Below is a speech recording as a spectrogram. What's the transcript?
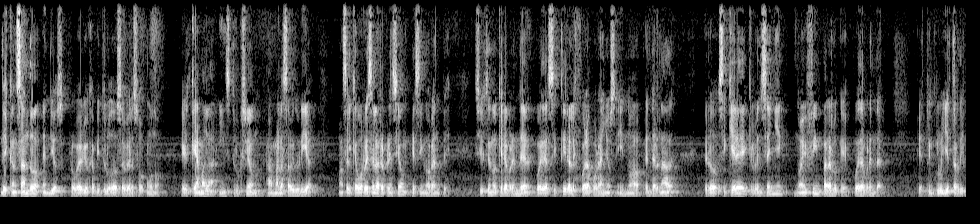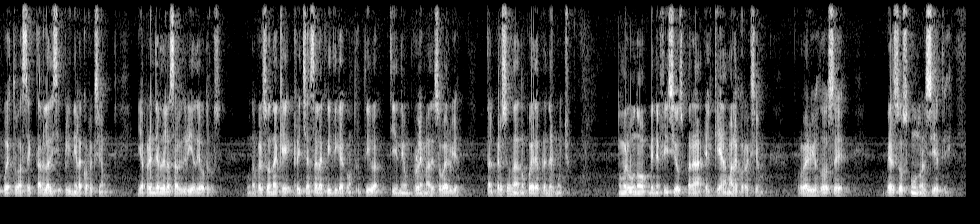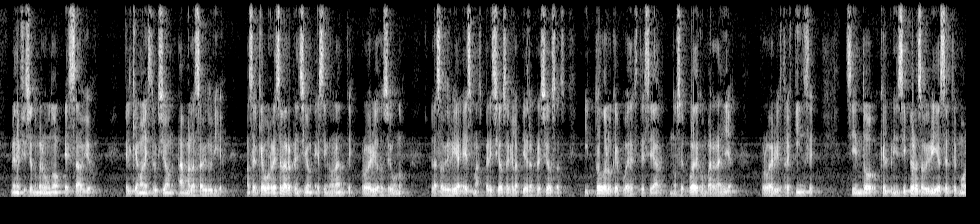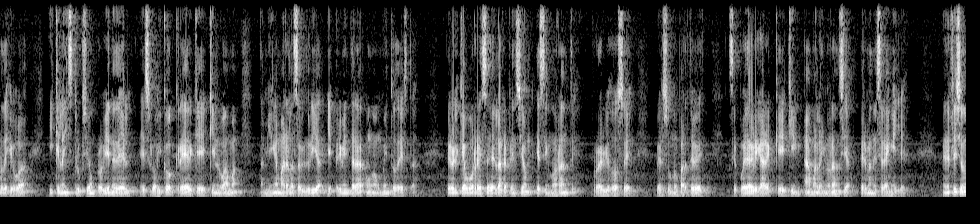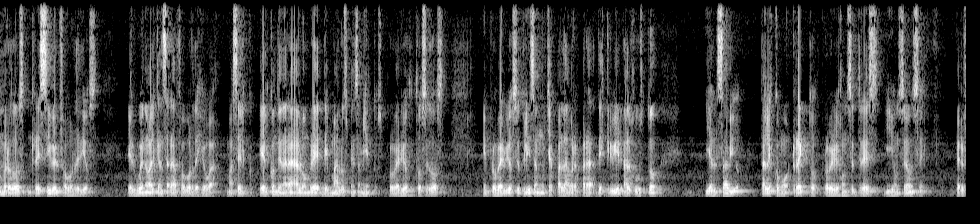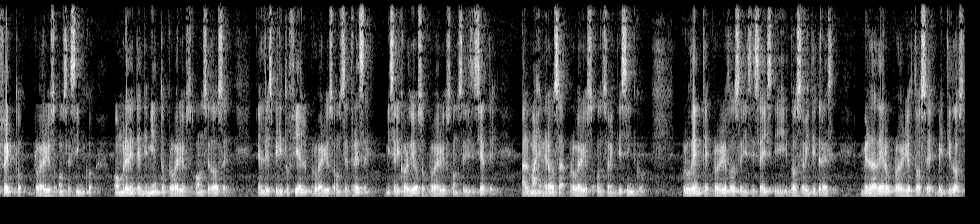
Descansando en Dios. Proverbios capítulo 12, verso 1. El que ama la instrucción, ama la sabiduría, mas el que aborrece la reprensión es ignorante. Si usted no quiere aprender, puede asistir a la escuela por años y no aprender nada. Pero si quiere que lo enseñen, no hay fin para lo que puede aprender. Esto incluye estar dispuesto a aceptar la disciplina y la corrección, y aprender de la sabiduría de otros. Una persona que rechaza la crítica constructiva tiene un problema de soberbia Tal persona no puede aprender mucho. Número uno, beneficios para el que ama la corrección. Proverbios 12, versos 1 al 7. Beneficio número uno es sabio. El que ama la instrucción ama la sabiduría. Mas el que aborrece la reprensión es ignorante. Proverbios 12.1. La sabiduría es más preciosa que las piedras preciosas, y todo lo que puedes desear no se puede comparar a ella. Proverbios 3.15. Siendo que el principio de la sabiduría es el temor de Jehová, y que la instrucción proviene de Él, es lógico creer que quien lo ama también amará la sabiduría y experimentará un aumento de ésta. Pero el que aborrece la reprensión es ignorante. Proverbios 12, verso 1, parte B. Se puede agregar que quien ama la ignorancia permanecerá en ella. Beneficio número 2. Recibe el favor de Dios. El bueno alcanzará favor de Jehová, mas él, él condenará al hombre de malos pensamientos. Proverbios 12.2. En Proverbios se utilizan muchas palabras para describir al justo y al sabio, tales como recto, Proverbios 11.3 y 11.11, perfecto, Proverbios 11.5, hombre de entendimiento, Proverbios 11.12, el de espíritu fiel, Proverbios 11.13, misericordioso, Proverbios 11.17, alma generosa, Proverbios 11.25, prudente, Proverbios 12.16 y 12.23, verdadero, Proverbios 12.22.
